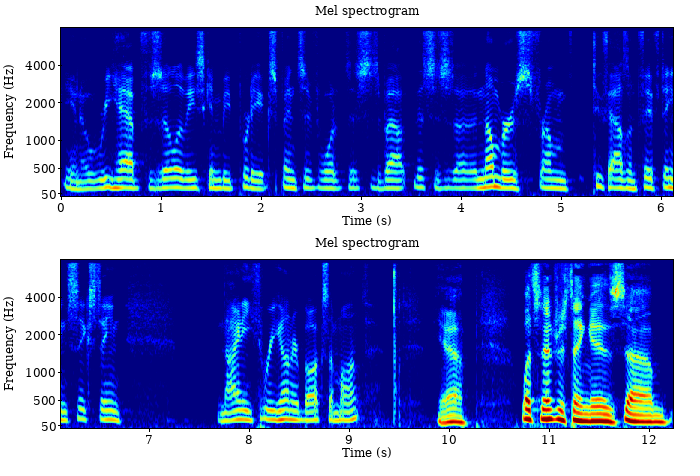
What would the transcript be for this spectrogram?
you know, rehab facilities can be pretty expensive. What this is about, this is uh, numbers from 2015-16, 9,300 bucks a month. Yeah. What's interesting is um,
